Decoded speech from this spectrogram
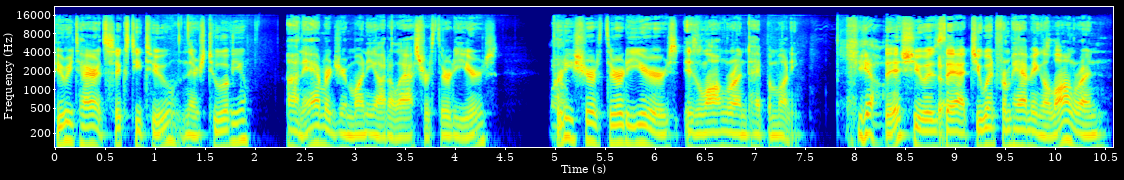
if you retire at 62 and there's two of you, on average, your money ought to last for 30 years. Wow. Pretty sure 30 years is long run type of money. Yeah. The issue is Yeah. that you went from having a long run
